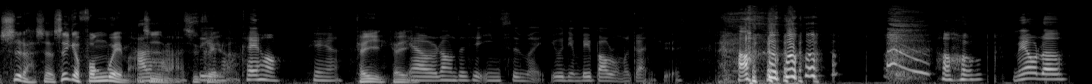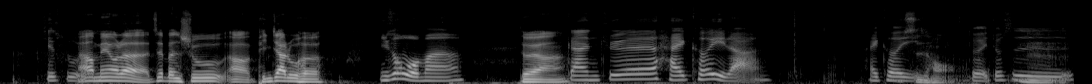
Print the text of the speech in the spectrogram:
是啦，是啦，是一个风味嘛，是啦是可以的，可以哈，可以啊，可以可以，要让这些音痴们有点被包容的感觉。好，好，没有了。结束了，啊，没有了。这本书啊，评价如何？你说我吗？对啊，感觉还可以啦，还可以。是哦。对，就是、嗯、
